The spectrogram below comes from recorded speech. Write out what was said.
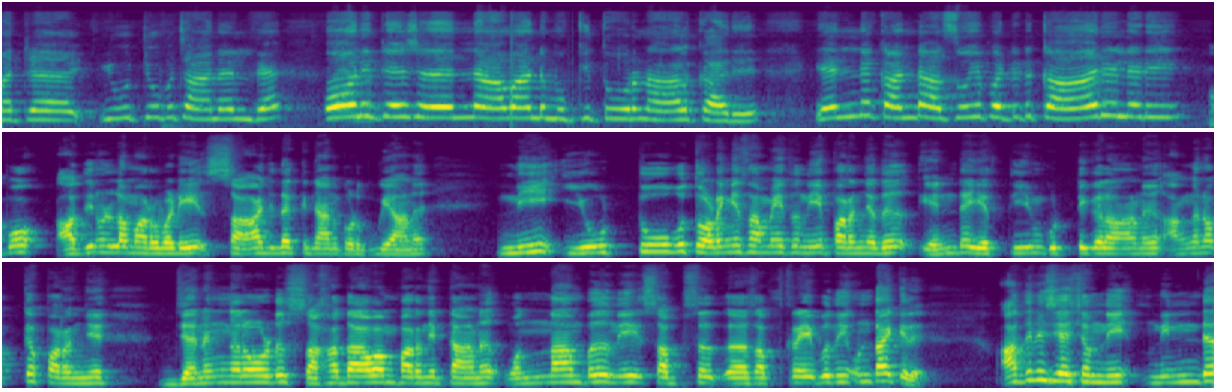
മറ്റേ യൂട്യൂബ് ചാനലിന്റെ മോണിറ്റേഷൻ ആവാണ്ട് മുക്കി തൂറുന്ന ആൾക്കാര്. എന്നെ കണ്ട് അസൂയപ്പെട്ടിട്ട് കാര്യമില്ലടി. അപ്പോ അതിനുള്ള മറുപടി സാജിദക്ക് ഞാൻ കൊടുക്കുകയാണ്. നീ യൂട്യൂബ് തുടങ്ങിയ സമയത്ത് നീ പറഞ്ഞത് എന്റെ എത്തിയും കുട്ടികളാണ് അങ്ങനൊക്കെ പറഞ്ഞ് ജനങ്ങളോട് സഹതാപം പറഞ്ഞിട്ടാണ് ഒന്നാമത് നീ സബ്സ് സബ്സ്ക്രൈബ് നീ ഉണ്ടാക്കിയത്. അതിനുശേഷം നീ നിന്റെ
